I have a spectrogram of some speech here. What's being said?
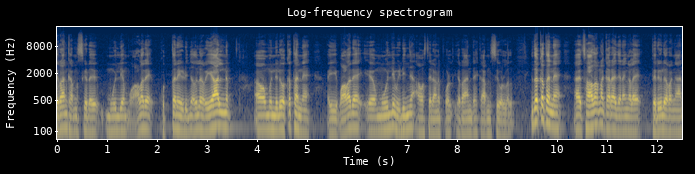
ഇറാൻ കറൻസിയുടെ മൂല്യം വളരെ കുത്തനെ ഇടിഞ്ഞു. അതിൽ റിയാലിനും മുന്നിലും ഒക്കെ തന്നെ ഈ വളരെ മൂല്യം ഇടിഞ്ഞ അവസ്ഥയിലാണ് ഇപ്പോൾ ഇറാന്റെ കറൻസി ഉള്ളത്. ഇതൊക്കെ തന്നെ സാധാരണക്കാരായ ജനങ്ങളെ തെരുവിലിറങ്ങാൻ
